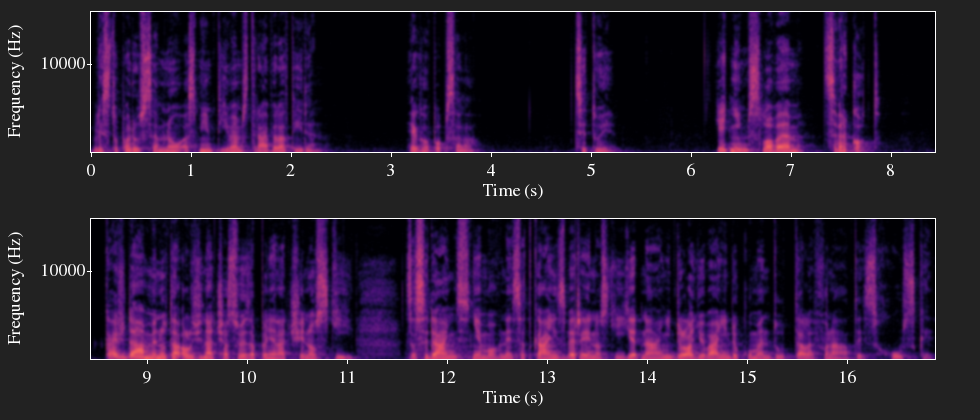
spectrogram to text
V listopadu se mnou a s mým týmem strávila týden. Jak ho popsala? Cituji. Jedním slovem cvrkot. Každá minuta Olžina času je zaplněna činností. Zasedání sněmovny, setkání s veřejností, jednání, dolaďování dokumentů, telefonáty, schůzky.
